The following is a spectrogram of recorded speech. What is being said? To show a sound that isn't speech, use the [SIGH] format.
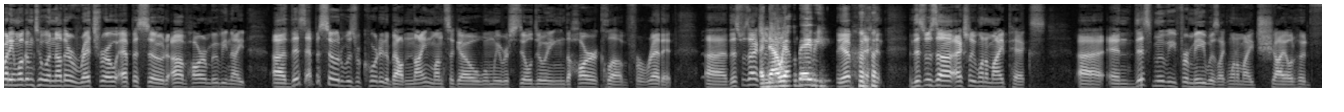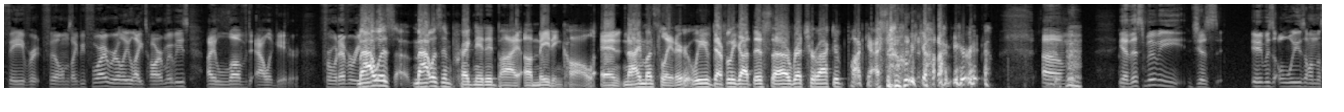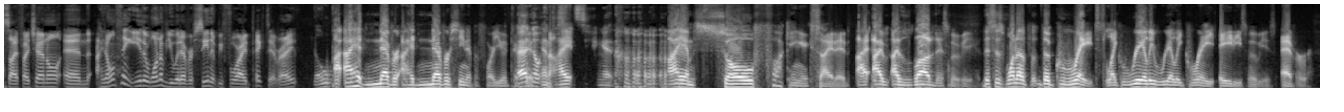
Everybody, and welcome to another retro episode of Horror Movie Night. Uh, this episode was recorded about nine months ago when we were still doing the Horror Club for Reddit. Uh, this was actually And now we have a baby. Yep, [LAUGHS] [LAUGHS] this was uh, actually one of my picks. Uh, and this movie for me was like one of my childhood favorite films. Like before I really liked horror movies, I loved Alligator for whatever reason. Matt was Matt was impregnated by a mating call, and nine months later, we've definitely got this uh, retroactive podcast [LAUGHS] that we got on here. um, yeah, this movie just it was always on the Sci-Fi Channel, and I don't think either one of you had ever seen it before I'd picked it. Right? Nope. I, I had never, I had never seen it before you had picked I had it, no and I, in seeing it. [LAUGHS] I am so fucking excited. I, I, I love this movie. This is one of the great, like really, really great '80s movies ever.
